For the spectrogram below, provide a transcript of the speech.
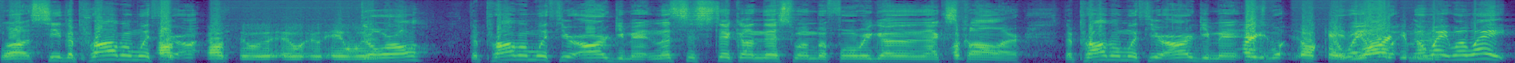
Well, see, the problem with your else it, it, was Doral, the problem with your argument, and let's just stick on this one before we go to the next caller. The problem with your argument is okay, wait, argument no, wait, wait, wait.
